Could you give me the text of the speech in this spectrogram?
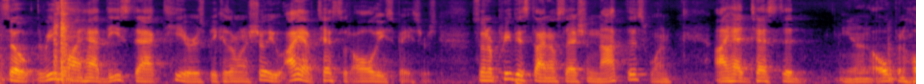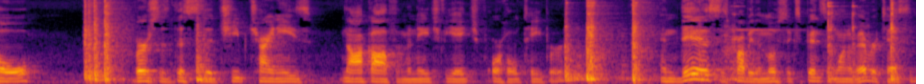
So the reason why I have these stacked here is because I want to show you, I have tested all these spacers. So in a previous dyno session, not this one, I had tested, you know, an open hole versus this is a cheap Chinese knockoff of an HVH four-hole taper. And this is probably the most expensive one I've ever tested.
